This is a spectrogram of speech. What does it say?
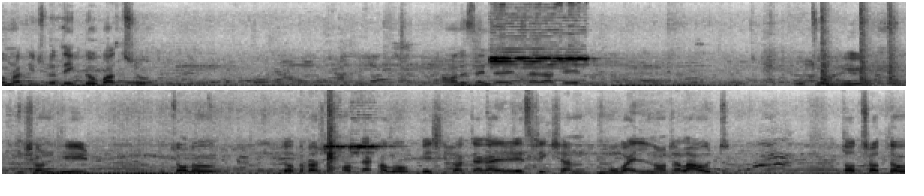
তোমরা কিছুটা দেখতেও পাচ্ছ। আমাদের সেন্টারের স্যার আছেন। প্রচুর ভিড়, ভীষণ ভিড়। তো চলো, যতটা সম্ভব দেখাবো। বেশিরভাগ জায়গায় রেস্ট্রিকশান মোবাইল নট অ্যালাউড তৎসত্ত্বেও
